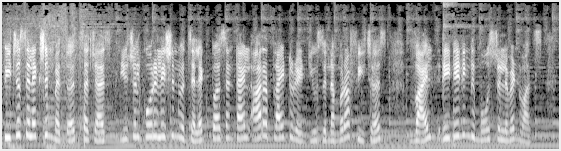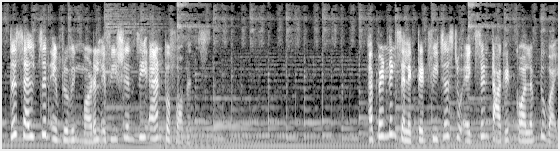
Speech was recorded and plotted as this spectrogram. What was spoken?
Feature selection methods such as mutual correlation with select percentile are applied to reduce the number of features while retaining the most relevant ones. This helps in improving model efficiency and performance. Appending selected features to X and target column to Y.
